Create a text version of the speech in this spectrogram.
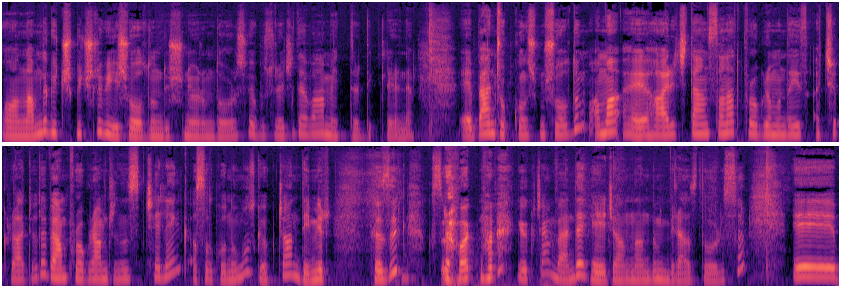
O anlamda güç güçlü bir iş olduğunu düşünüyorum doğrusu ve bu süreci devam ettirdiklerini. E, ben çok konuşmuş oldum ama e, hariçten sanat programındayız Açık Radyo'da. Ben programcınız Çelenk, asıl konuğumuz Gökcan Demir Kazık. Kusura bakma Gökcan ben de heyecanlandım biraz doğrusu. E,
